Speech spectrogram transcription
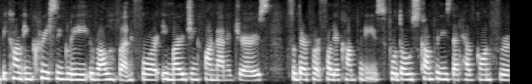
become increasingly relevant for emerging fund managers, for their portfolio companies, for those companies that have gone through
